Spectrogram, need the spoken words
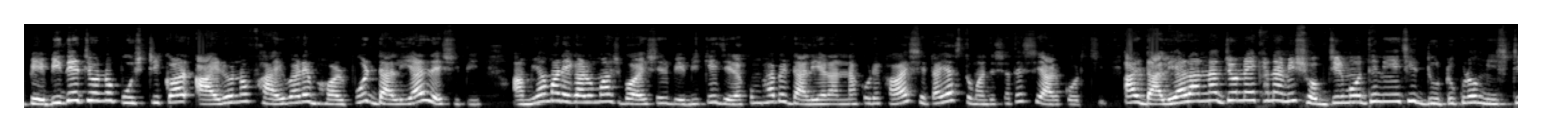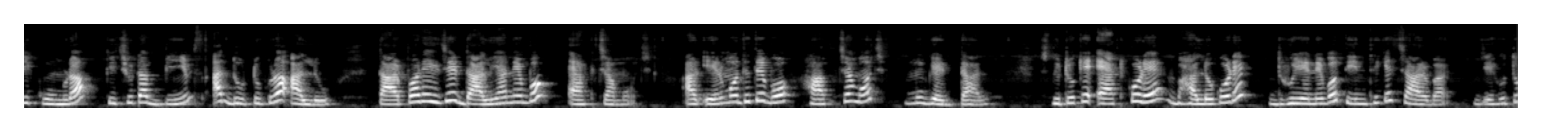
বেবিদের জন্য পুষ্টিকর আয়রন ও ফাইবারে ভরপুর ডালিয়ার রেসিপি আমি আমার এগারো মাস বয়সের বেবিকে যেরকমভাবে ডালিয়া রান্না করে খাওয়াই, সেটাই আজ তোমাদের সাথে শেয়ার করছি। আর ডালিয়া রান্নার জন্য এখানে আমি সবজির মধ্যে নিয়েছি দু টুকরো মিষ্টি কুমড়া, কিছুটা বিনস আর দু টুকরো আলু। তারপর এই যে ডালিয়া নেব এক চামচ। আর এর মধ্যে দেব হাফ চামচ মুগের ডাল। দুটোকে অ্যাড করে ভালো করে ধুয়ে নেব তিন থেকে চারবার। যেহেতু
